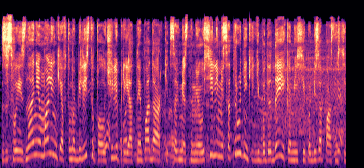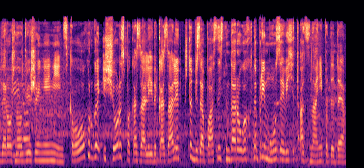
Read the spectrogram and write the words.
За свои знания маленькие автомобилисты получили приятные подарки. Совместными усилиями сотрудники ГИБДД и Комиссии по безопасности дорожного движения Ненецкого округа еще раз показали и доказали, что безопасность на дорогах напрямую зависит от знаний ПДД.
